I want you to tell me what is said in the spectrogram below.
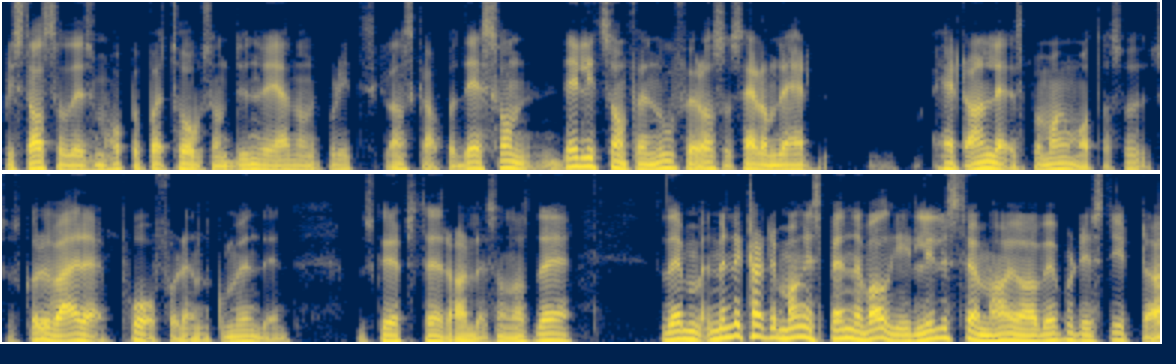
blir statsråder som hopper på et tog som dundrer gjennom det politiske landskapet. Det er, sånn, det er litt sånn for en ordfører også, selv om det er helt, helt annerledes på mange måter. Så, så skal du være på for den kommunen din. Du skal representere alle. sånn at det, så det, men det er klart det er mange spennende valg. I Lillestrøm har jo Arbeiderpartiet styrt da,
